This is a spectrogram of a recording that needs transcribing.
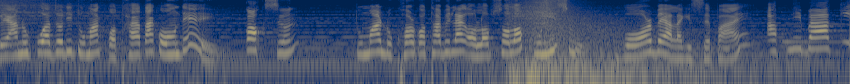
বেয়া নোপোৱা যদি তোমাক কথা এটা কওঁ দেই। কওকচোন। তোমাৰ দুখৰ কথাবিলাক অলপ চলপ শুনিছোঁ। বৰ বেয়া লাগিছে পাই। আপুনি বা কি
